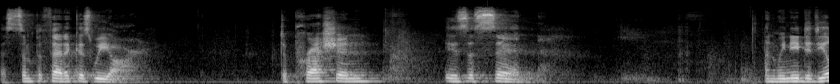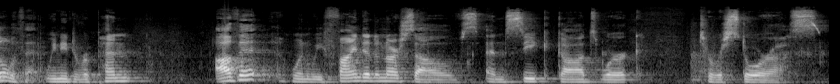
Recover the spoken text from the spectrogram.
as sympathetic as we are, depression is a sin. And we need to deal with it. We need to repent of it when we find it in ourselves and seek God's work to restore us.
